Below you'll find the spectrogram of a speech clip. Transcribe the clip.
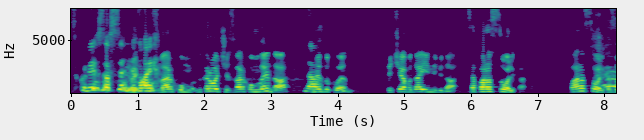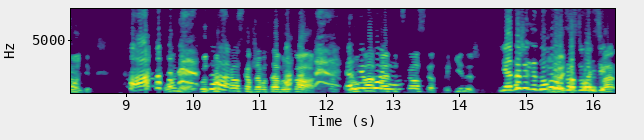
Скоріше за все Дивись, немає. зверху, м- ну коротше, зверху млин, да? Да. знизу клин. Тече вода і не біда. Це парасолька. Парасолька, зонтик. Поняла? От Да. підсказка вже в тебе в руках. В руках твоя підсказка, прикидиш? Я навіть не думала Дивись, про зонтик. Звер-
